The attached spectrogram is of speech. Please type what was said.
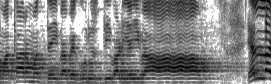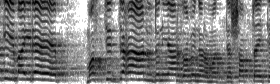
মাথার মধ্যে এইভাবে গুরুজ দি বাড়িয়াইবা এর লাগি বাইরে মসজিদ জাগান, দুনিয়ার জমিনের মধ্যে সবচাইতে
